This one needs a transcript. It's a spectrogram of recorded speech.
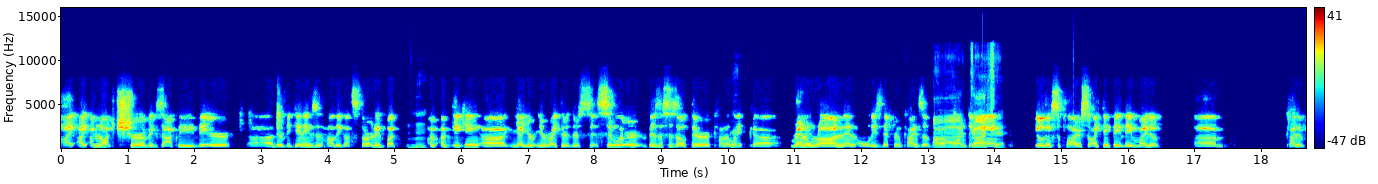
I, I am not sure of exactly their uh, their beginnings and how they got started, but mm-hmm. I'm, I'm thinking, uh, yeah, you're you're right. There, there's similar businesses out there, kind of right. like uh, RenoRun and all these different kinds of uh, ah, on demand gotcha. building suppliers. So I think they they might have um, kind of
